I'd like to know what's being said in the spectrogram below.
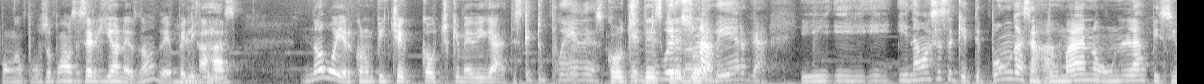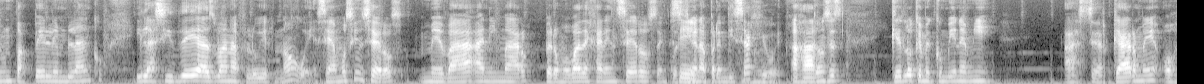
pongo, pues, supongamos hacer guiones, ¿no? De películas. No voy a ir con un pinche coach que me diga, es que tú puedes, Coach porque de tú eres una verga. Y, y, y, y nada más es de que te pongas en tu mano un lápiz y un papel en blanco y las ideas van a fluir. No, güey, seamos sinceros, me va a animar, pero me va a dejar en ceros en cuestión Sí. de aprendizaje, güey. Entonces, ¿qué es lo que me conviene a mí? Acercarme, o,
